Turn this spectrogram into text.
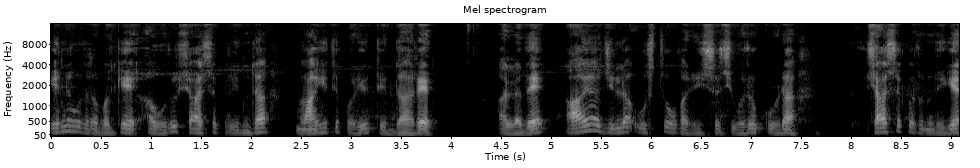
ಎನ್ನುವುದರ ಬಗ್ಗೆ ಅವರು ಶಾಸಕರಿಂದ ಮಾಹಿತಿ ಪಡೆಯುತ್ತಿದ್ದಾರೆ. ಅಲ್ಲದೆ ಆಯಾ ಜಿಲ್ಲಾ ಉಸ್ತುವಾರಿ ಸಚಿವರು ಕೂಡ ಶಾಸಕರೊಂದಿಗೆ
